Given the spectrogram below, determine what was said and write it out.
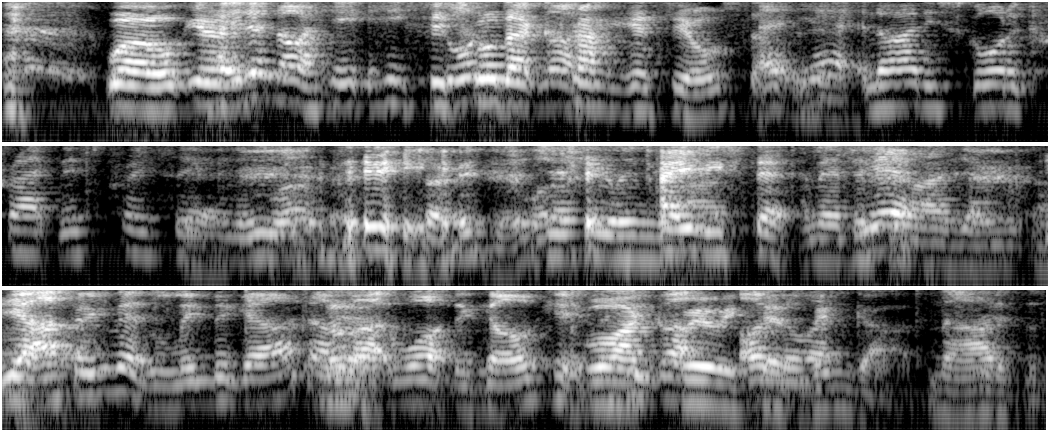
Well, you know, He didn't know he he he scored, scored that no, crack against the All uh, Stars. yeah, no, and he scored a crack this preseason Yeah. as well. Did he? So who's this? Jesse Lingard. Baby steps. And then just Yeah. United young. Yeah, I thought you meant Lindegaard. I'm Yeah. like, what, the goalkeeper? Well, I He's like, clearly on said the way- Lingard. No, I didn't.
